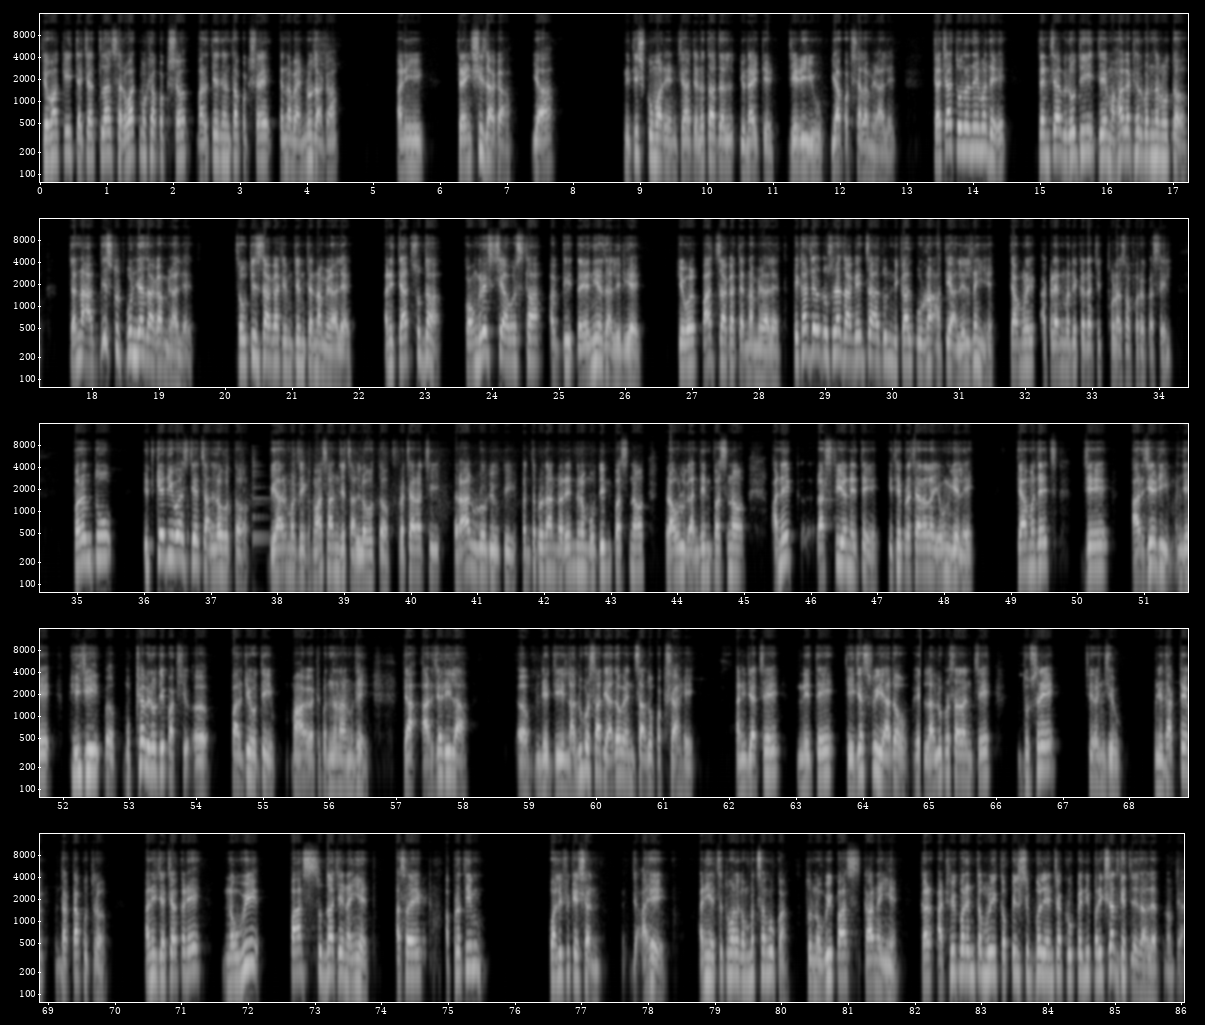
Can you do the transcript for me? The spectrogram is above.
जेव्हा की त्याच्यातला सर्वात मोठा पक्ष भारतीय जनता पक्ष आहे त्यांना ब्याण्णव जागा आणि त्र्याऐंशी जागा या नितीश कुमार यांच्या जनता दल युनायटेड जेडीयू या पक्षाला मिळाले. त्याच्या तुलनेमध्ये त्यांच्या विरोधी जे महागठबंधन होतं त्यांना अगदीच तुटपुंज्या जागा मिळाल्या आहेत. चौतीस जागा जेमतेम त्यांना मिळाल्या आहेत. आणि त्यात सुद्धा काँग्रेसची अवस्था अगदी दयनीय झालेली आहे. केवळ पाच जागा त्यांना मिळाल्या आहेत. एखाद्या दुसऱ्या जागेचा अजून निकाल पूर्ण हाती आलेला नाहीये. त्यामुळे आकड्यांमध्ये कदाचित थोडासा फरक असेल. परंतु इतके दिवस जे चाललं होतं बिहारमध्ये घमासान जे चाललं होतं प्रचाराची राल उडवली होती. पंतप्रधान नरेंद्र मोदींपासनं राहुल गांधींपासनं अनेक राष्ट्रीय नेते इथे प्रचाराला येऊन गेले. त्यामध्येच जे आरजेडी म्हणजे ही जी मुख्य विरोधी पक्ष पार्टी होती महागठबंधनामध्ये त्या आरजेडीला म्हणजे जी लालू प्रसाद यादव यांचा जो पक्ष आहे आणि ज्याचे नेते तेजस्वी यादव हे लालू प्रसादांचे दुसरे चिरंजीव म्हणजे धाकटे धाकटा पुत्र. आणि ज्याच्याकडे नववी पास सुद्धा जे नाही आहेत असं एक अप्रतिम क्वालिफिकेशन आहे. आणि याचं तुम्हाला गंमत सांगू का? तो नववी पास का नाहीये? कारण आठवी पर्यंत मुळी कपिल सिब्बल यांच्या कृपेने परीक्षाच घेतल्या झाल्यात नव्हत्या.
